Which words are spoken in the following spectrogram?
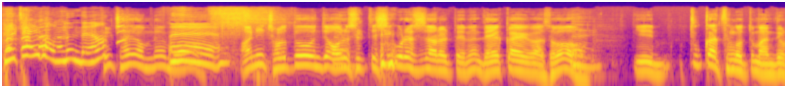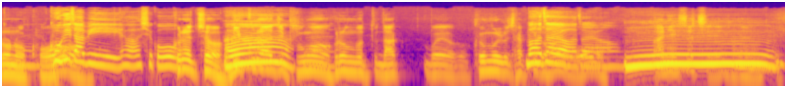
별 차이가 없는데요? 별 차이 없네 뭐. 네. 아니 저도 이제 어렸을 때 시골에서 자랄 때는 내과에 가서 네. 이뚝 같은 것도 만들어 놓고 고기잡이 하시고 그렇죠. 아. 미꾸라지, 붕어 그런 것도 낙 뭐예요 그물로 잡기도 맞아요, 하고 맞아요. 많이 했었지. 음. 네.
